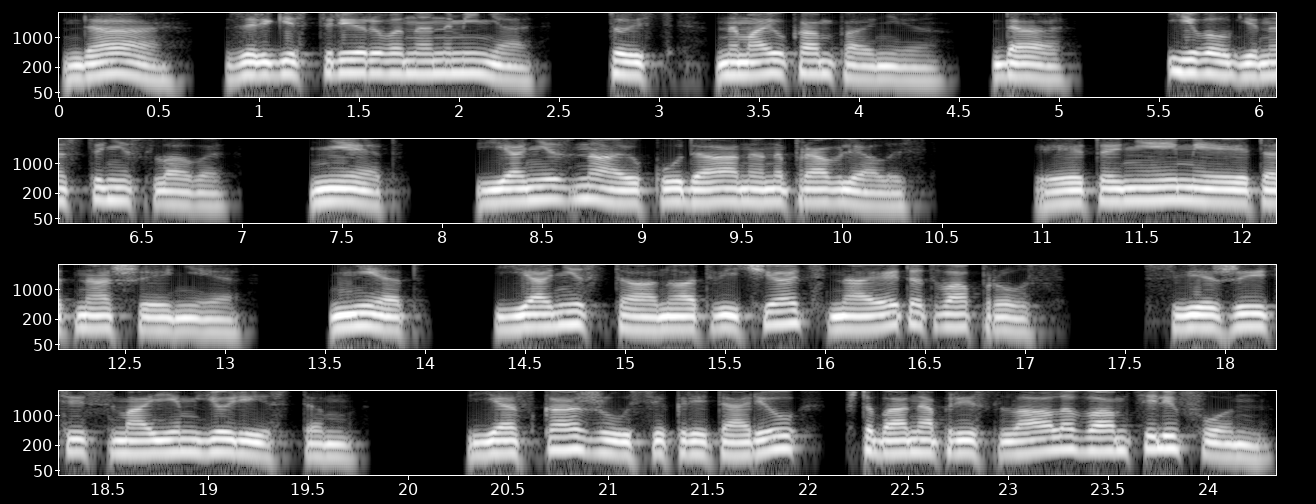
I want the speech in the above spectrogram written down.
«Да, зарегистрировано на меня, то есть на мою компанию. Да, Иволгина Станислава. Нет, я не знаю, куда она направлялась. Это не имеет отношения. Нет, я не стану отвечать на этот вопрос. Свяжитесь с моим юристом. Я скажу секретарю, чтобы она прислала вам телефон.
